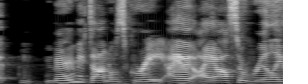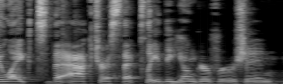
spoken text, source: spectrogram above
Uh, Mary McDonnell's great. I I also really liked the actress that played the younger version.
